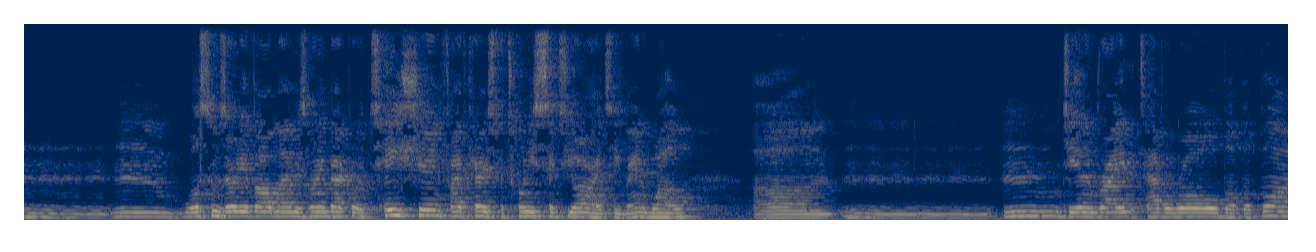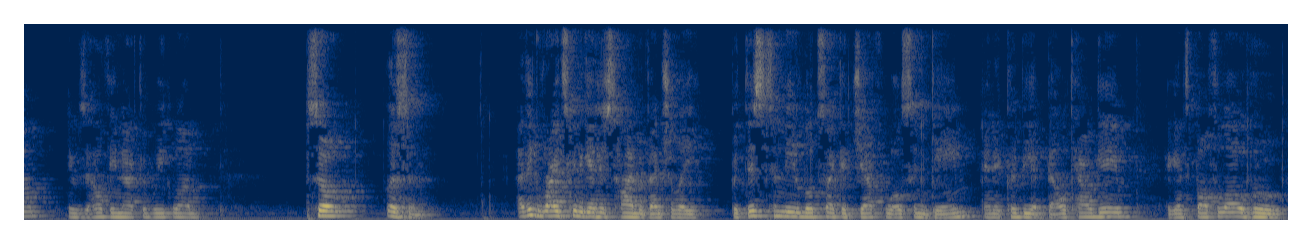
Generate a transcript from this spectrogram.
mm, mm, mm, Wilson's already involved Miami's running back rotation. Five carries for 26 yards. He ran well. Um, Jaylen Wright to have a role, blah, blah, blah. He was a healthy and active week one. So, listen, I think Wright's going to get his time eventually. But this to me looks like a Jeff Wilson game, and it could be a bell cow game against Buffalo, who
